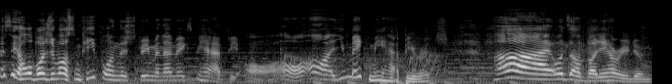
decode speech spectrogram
I see a whole bunch of awesome people in this stream, and that makes me happy. Oh, you make me happy, Rich. Hi, what's up, buddy? How are you doing?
